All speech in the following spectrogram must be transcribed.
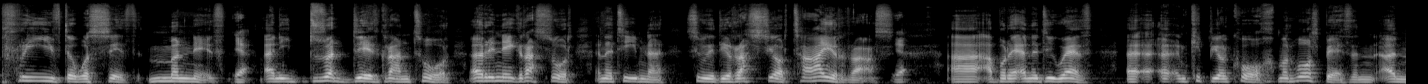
prif dywysydd, mynydd, yeah. yn ei drydydd Grand Tour, yr unig raswr yn y tîm na sydd wedi rasio'r tair ras, yeah. a, a bod e yn y diwedd yn cipio'r coch, mae'r holl beth yn, yn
